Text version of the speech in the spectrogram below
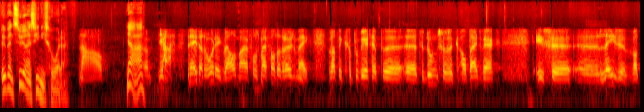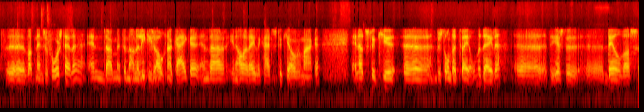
U bent zuur en cynisch geworden. Nou, Ja, ehm, ja, nee, dat hoorde ik wel, maar volgens mij valt dat reuze mee. Wat ik geprobeerd heb eh, eh, te doen, zoals ik altijd werk, is eh, eh, lezen wat, eh, wat mensen voorstellen en daar met een analytisch oog naar kijken en daar in alle redelijkheid een stukje over maken. En dat stukje bestond uit twee onderdelen. Het eerste deel was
